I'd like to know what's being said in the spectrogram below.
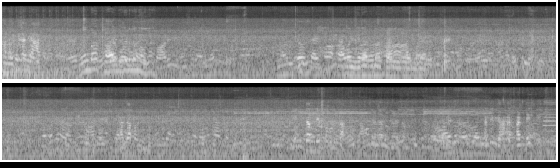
मेन बात फायर ब्रिगेड में नहीं है एकदम लेफ़्ट पकडून फाटेल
